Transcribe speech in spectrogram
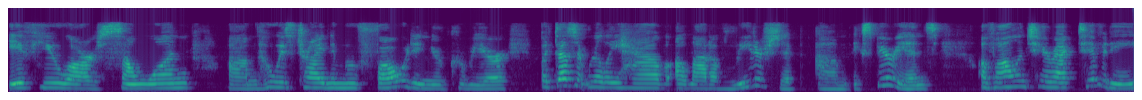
If you are someone um, who is trying to move forward in your career but doesn't really have a lot of leadership um, experience, a volunteer activity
